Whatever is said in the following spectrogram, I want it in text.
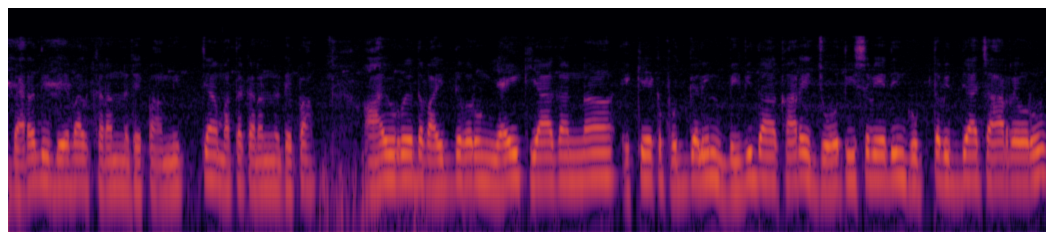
වැරදි දේවල් කරන්නට එපා මිත්‍යා මත කරන්නට එපා ආයුර්වේද වෛද්‍යවරුන් යැයි කියාගන්නා එක එක පුද්ගලින් විවිධාකාරයේ ජ්‍යෝතිෂවේදීන් ගුප්ත විද්‍යාචාර්යවරුන්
